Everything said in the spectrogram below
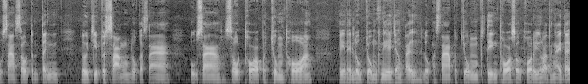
ឧស្សាហ៍សូត្រទន្ទិញដូចជាប្រសង់លោកកសាឧស្សាហ៍សូត្រធរប្រជុំធរពេលដែលលោកជុំគ្នាអញ្ចឹងទៅ លោកអាសាប្រជុំផ្ទៀងធរសូត្រធររៀងរាល់ថ្ងៃទៅ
